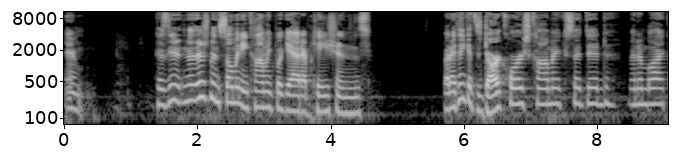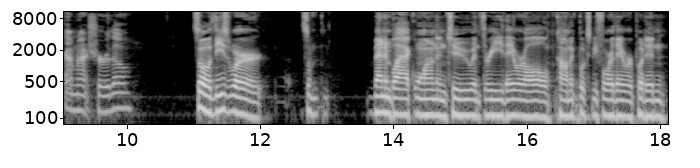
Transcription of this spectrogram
And because there, there's been so many comic book adaptations, but I think it's Dark Horse Comics that did Men in Black. I'm not sure though. So these were some Men in Black one and two and three. They were all comic books before they were put in.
